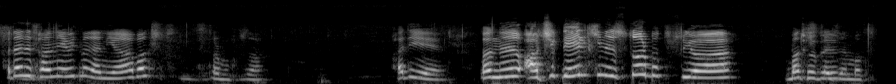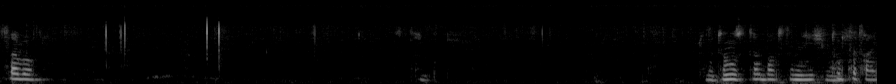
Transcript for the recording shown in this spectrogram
Hadi hadi saniye bitmeden ya. Bak şu Starbucks'a. Hadi. Lan ne açık değil ki ne Starbucks ya. Bak Tövbe. işte sen bak Starbucks. Tuğtan'ın Starbucks'ta ne işi var? Turta time.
